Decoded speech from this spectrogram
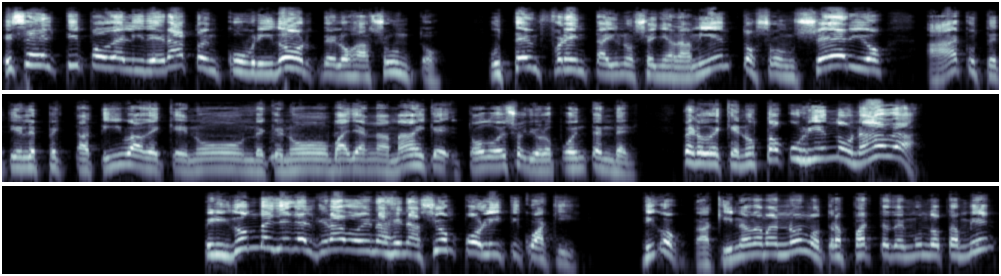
Ese es el tipo de liderato encubridor de los asuntos. Usted enfrenta y unos señalamientos, son serios. Ah, que usted tiene la expectativa de que no, de que no vayan a más y que todo eso yo lo puedo entender. Pero de que no está ocurriendo nada. Pero ¿y dónde llega el grado de enajenación político aquí? Digo, aquí nada más no, en otras partes del mundo también.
